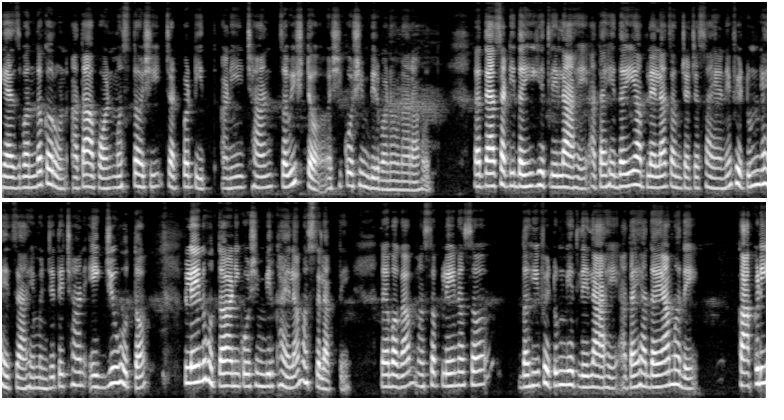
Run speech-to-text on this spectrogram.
गॅस बंद करून आता आपण मस्त अशी चटपटीत आणि छान चविष्ट अशी कोशिंबीर बनवणार आहोत. तर त्यासाठी दही घेतलेलं आहे. आता हे दही आपल्याला चमच्याच्या साहाय्याने फेटून घ्यायचं आहे. म्हणजे ते छान एकजीव होतं प्लेन होतं आणि कोशिंबीर खायला मस्त लागते. तर बघा मस्त प्लेन असं दही फेटून घेतलेलं आहे. आता ह्या दह्यामध्ये काकडी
